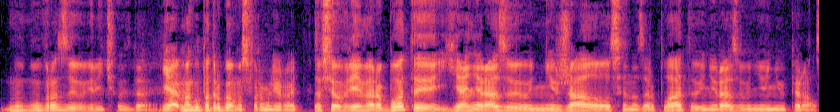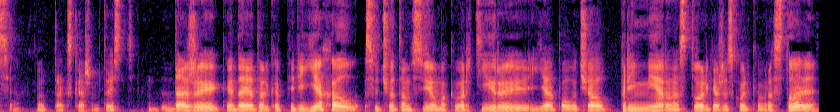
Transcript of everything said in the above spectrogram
Ну, ну, в разы увеличилось, да. Я могу по-другому сформулировать. За все время работы я ни разу не жаловался на зарплату и ни разу в нее не упирался. Вот так скажем. То есть даже когда я только переехал, с учетом съема квартиры, я получал примерно столько же, сколько в Ростове,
